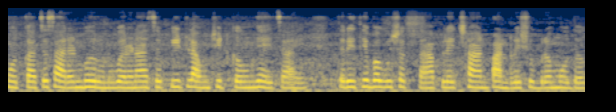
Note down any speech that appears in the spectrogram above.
मोदकाचं सारण भरून वरणाचं पीठ लावून चिटकवून घ्यायचं आहे. तर इथे बघू शकता आपले छान पांढरे शुभ्र मोदक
